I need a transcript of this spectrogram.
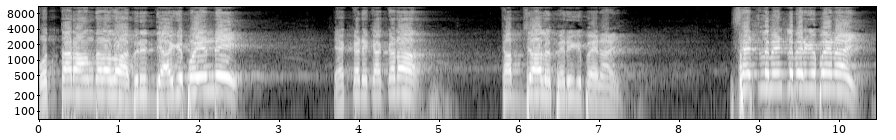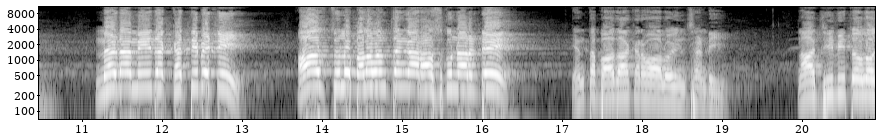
ఉత్తరాంధ్రలో అభివృద్ధి ఆగిపోయింది. ఎక్కడికక్కడ కబ్జాలు పెరిగిపోయినాయి. సెటిల్మెంట్లు పెరిగిపోయినాయి. మెడ మీద కత్తి పెట్టి ఆస్తులు బలవంతంగా రాసుకున్నారంటే ఎంత బాధాకరమో ఆలోచించండి. నా జీవితంలో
